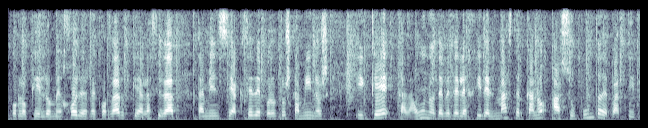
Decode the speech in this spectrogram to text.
por lo que lo mejor es recordar que a la ciudad también se accede por otros caminos y que cada uno debe de elegir el más cercano a su punto de partida.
